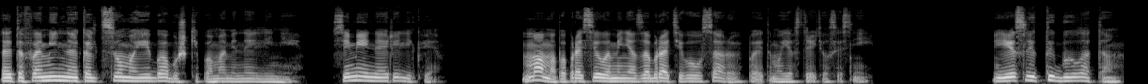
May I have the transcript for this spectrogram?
Это фамильное кольцо моей бабушки по маминой линии. Семейная реликвия. Мама попросила меня забрать его у Сары, поэтому я встретился с ней. Если ты была там,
